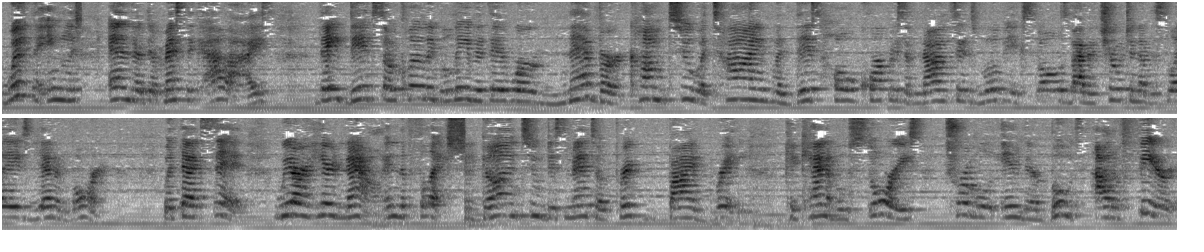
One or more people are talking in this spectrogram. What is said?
with the English and their domestic allies, they did so clearly believe that they were never come to a time when this whole corpus of nonsense will be exposed by the children of the slaves yet unborn. With that said, we are here now in the flesh, begun to dismantle brick by brick Kakanabo stories trembled in their boots out of fear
